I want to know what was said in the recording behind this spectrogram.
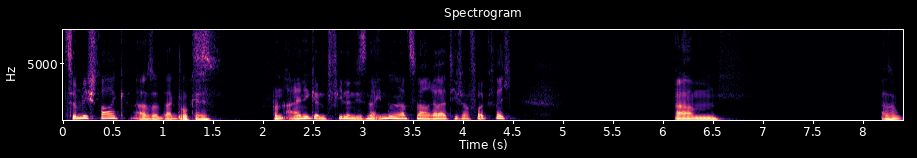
ziemlich stark. Also da gibt es Okay. schon einige und viele, die sind international relativ erfolgreich. Ähm, also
